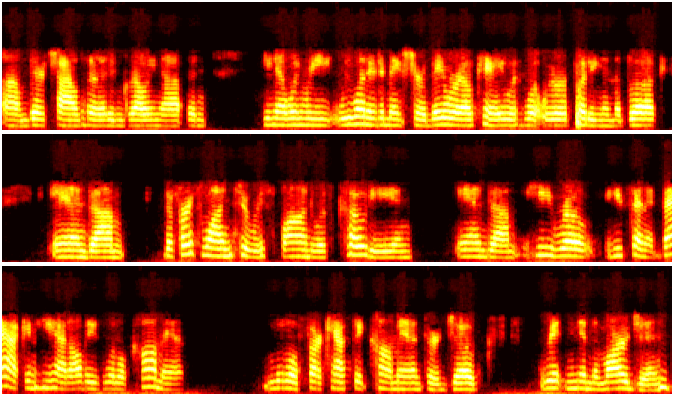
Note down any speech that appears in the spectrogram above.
um, their childhood and growing up. And you know, when we we wanted to make sure they were okay with what we were putting in the book. And um, the first one to respond was Cody, and and um, he wrote he sent it back, and he had all these little comments little sarcastic comments or jokes written in the margin.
